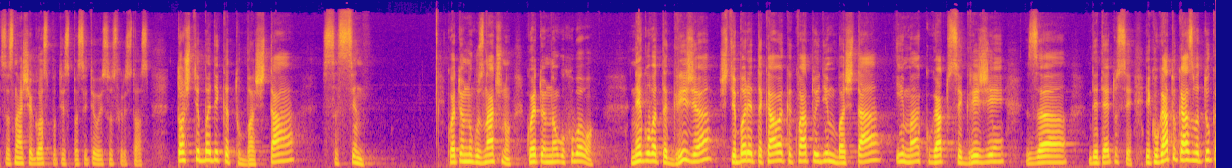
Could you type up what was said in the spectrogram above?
с нашия Господ и Спасител Исус Христос. То ще бъде като баща с син. Което е многозначно, което е много хубаво. Неговата грижа ще бъде такава, каквато един баща има, когато се грижи за детето си. И когато казва тук,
